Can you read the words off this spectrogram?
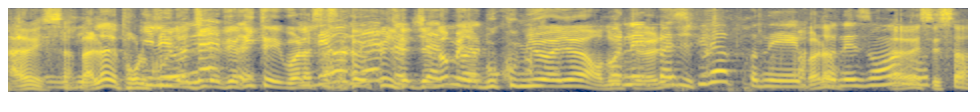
Ah oui, ça, bah là, pour le il coup, il a dit la vérité. Voilà, Il est ça. honnête, il a dit non, mais il y a beaucoup mieux ailleurs. Donc, Prenez euh, pas celui-là, prenez, Voilà. prenez-en un. Ah ouais, c'est ça.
